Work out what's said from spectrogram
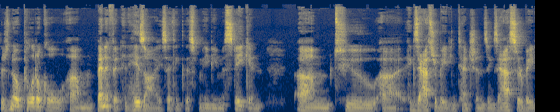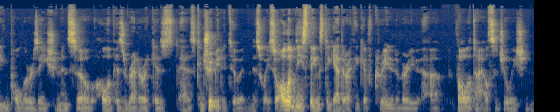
there's no political um, benefit in his eyes. I think this may be mistaken um, to uh, exacerbating tensions, exacerbating polarization, and so all of his rhetoric has has contributed to it in this way. So all of these things together, I think, have created a very uh, volatile situation.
